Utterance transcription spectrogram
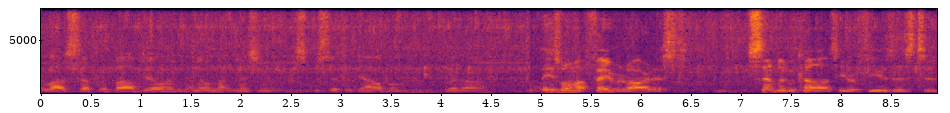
a lot of stuff with Bob Dylan. I know I'm not mentioning a specific album, but uh, he's one of my favorite artists simply because he refuses to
